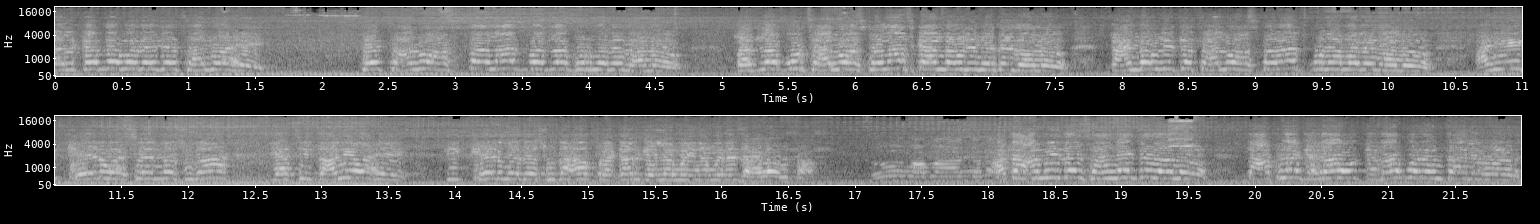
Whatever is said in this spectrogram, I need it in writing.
कलकत्त्यामध्ये जे चालू आहे ते चालू असतानाच बदलापूरमध्ये झालं. बदलापूर चालू असतानाच कांदवलीमध्ये झालं. कांदवलीचं चालू असताना आणि खेडवासियांना सुद्धा याची जाणीव आहे की खेडमध्ये सुद्धा हा प्रकार गेल्या महिन्यामध्ये झाला होता. आता आम्ही जर सांगायचं झालं तर आपल्या घरा घरापर्यंत आल्यावर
